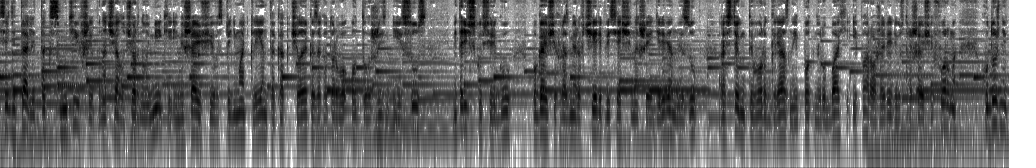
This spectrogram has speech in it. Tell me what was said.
Все детали, так смутившие поначалу черного Микки и мешающие воспринимать клиента как человека, за которого отдал жизнь Иисус, металлическую серьгу, пугающих размеров череп, висящий на шее, деревянный зуб, расстегнутый ворот грязной и потной рубахи и пару ожерелья устрашающей формы, художник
